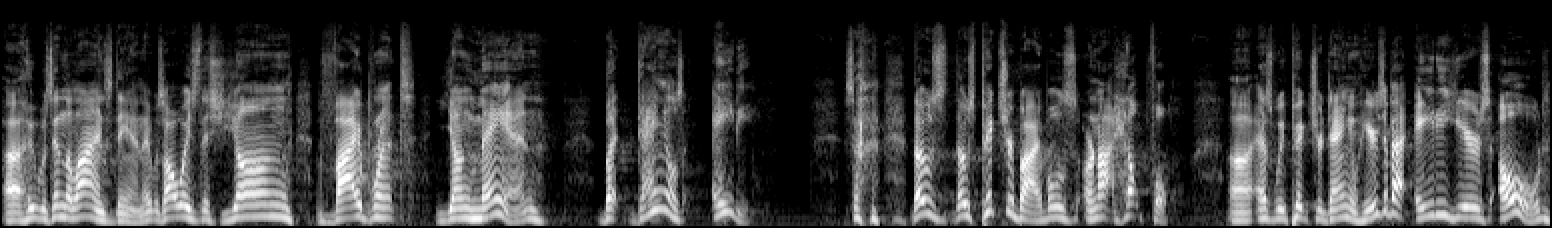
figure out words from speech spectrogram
uh, who was in the lion's den. It was always this young, vibrant young man but Daniel's 80. So those, those picture Bibles are not helpful uh, as we picture Daniel here. He's about 80 years old.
